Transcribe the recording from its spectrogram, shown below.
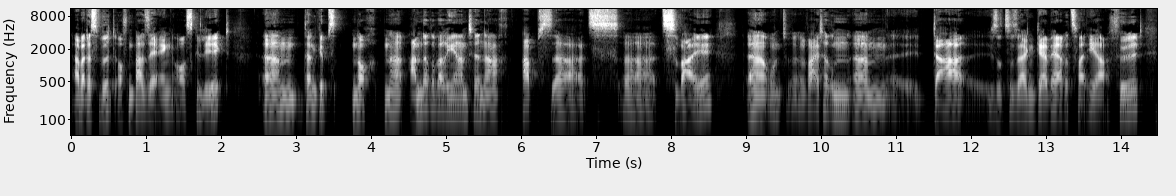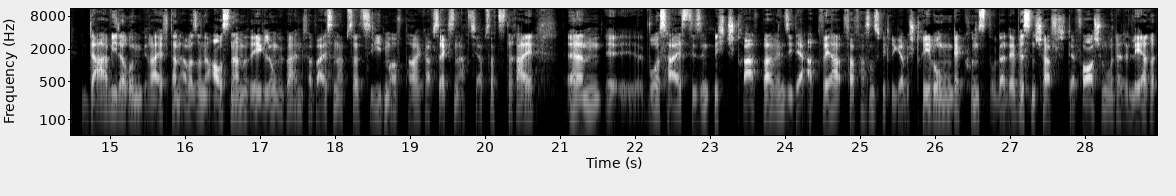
aber das wird offenbar sehr eng ausgelegt. Ähm, dann gibt's noch eine andere Variante nach Absatz 2. Äh, äh, und äh, weiteren, ähm, da sozusagen, der wäre zwar eher erfüllt, da wiederum greift dann aber so eine Ausnahmeregelung über einen Verweis in Absatz 7 auf Paragraph 86 Absatz 3 ähm, äh, wo es heißt, sie sind nicht strafbar, wenn sie der Abwehr verfassungswidriger Bestrebungen, der Kunst oder der Wissenschaft, der Forschung oder der Lehre,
